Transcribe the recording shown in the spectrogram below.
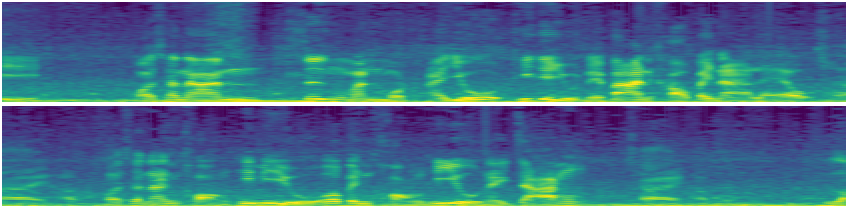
04 เพราะฉะนั้นซึ่งมันหมดอายุที่จะอยู่ในบ้านเขาไปนานแล้ว ใช่ครับ เพราะฉะนั้นของที่มีอยู่ก็เป็นของที่อยู่ในจังใช่ครับผมร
